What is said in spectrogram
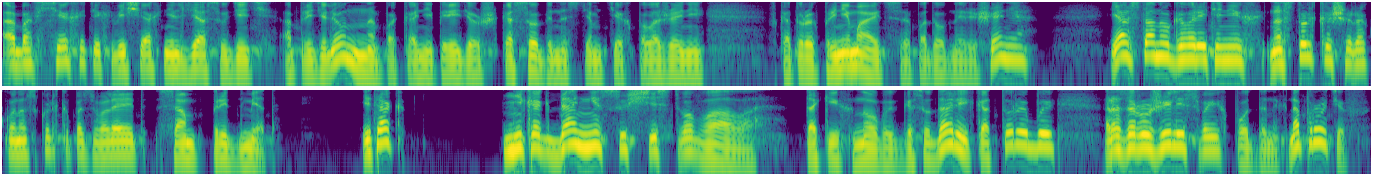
обо всех этих вещах нельзя судить определенно, пока не перейдешь к особенностям тех положений, в которых принимаются подобные решения, я стану говорить о них настолько широко, насколько позволяет сам предмет. Итак, никогда не существовало таких новых государей, которые бы разоружили своих подданных. Напротив,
